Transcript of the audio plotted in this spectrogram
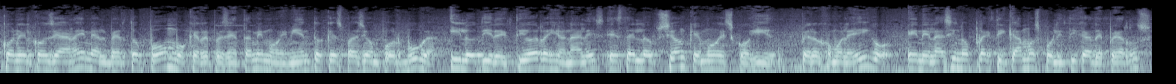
con el concejal Jaime Alberto Pombo, que representa mi movimiento, que es Pasión por Buga, y los directivos regionales, esta es la opción que hemos escogido. Pero como le digo, en el ASI no practicamos políticas de perros,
